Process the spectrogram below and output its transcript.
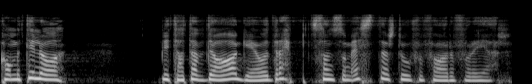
kommer til å bli tatt av dage og drept, sånn som Ester sto for fare for å gjøre.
